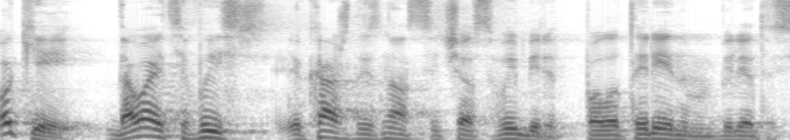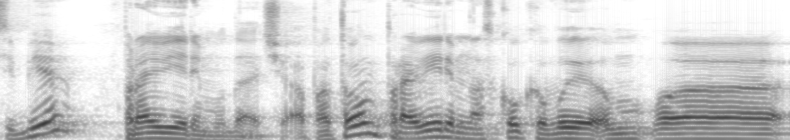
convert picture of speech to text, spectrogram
Окей, давайте вы, каждый из нас сейчас выберет по лотерейному билету себе, проверим удачу, а потом проверим, насколько вы э,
